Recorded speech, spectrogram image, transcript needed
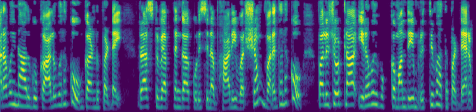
అరవై నాలుగు కాలువలకు గండుపడ్డాయి రాష్ట్ర వ్యాప్తంగా కురిసిన భారీ వర్షం వరదలకు పలుచోట్ల ఇరవై ఒక్క మంది మృత్యువాత పడ్డారు.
